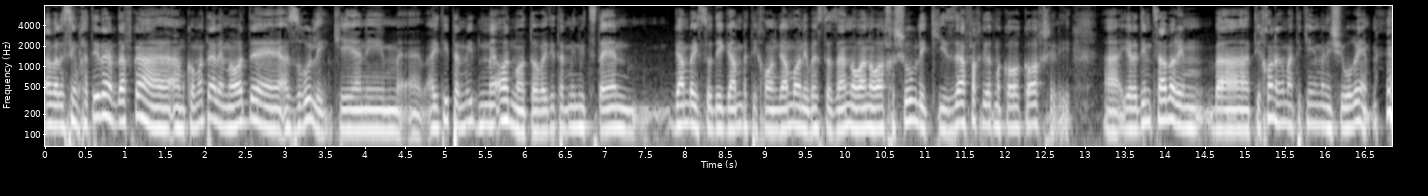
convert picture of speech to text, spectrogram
אבל לשמחתי דווקא המקומות האלה מאוד uh, עזרו לי, כי אני uh, הייתי תלמיד מאוד מאוד טוב, הייתי תלמיד מצטיין גם ביסודי, גם בתיכון, גם באוניברסיטה, זה היה נורא נורא חשוב לי, כי זה הפך להיות מקור הכוח שלי. הילדים צברים בתיכון היו מעתיקים ממני שיעורים.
